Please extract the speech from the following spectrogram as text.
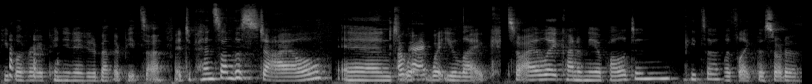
people are very opinionated about their pizza. It depends on the style and Okay. what, what you like. So I like kind of Neapolitan pizza with like the sort of,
